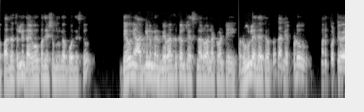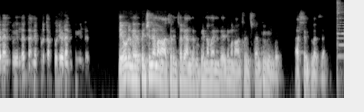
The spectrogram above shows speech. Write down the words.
పద్ధతుల్ని దైవోపదేశములుగా బోధిస్తూ దేవుని ఆజ్ఞను మీరు నిరర్ధకం చేస్తున్నారు అన్నటువంటి రూల్ ఏదైతే ఉందో దాన్ని ఎప్పుడు మనం కొట్టివేయడానికి వీల్లేదు దాన్ని ఎప్పుడు తక్కువ చేయడానికి వీల్లేదు. దేవుడు నేర్పించిందే మనం ఆచరించాలి అందుకు భిన్నమైనది ఏది మనం ఆచరించడానికి వీల్లేదు. As simple as that.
